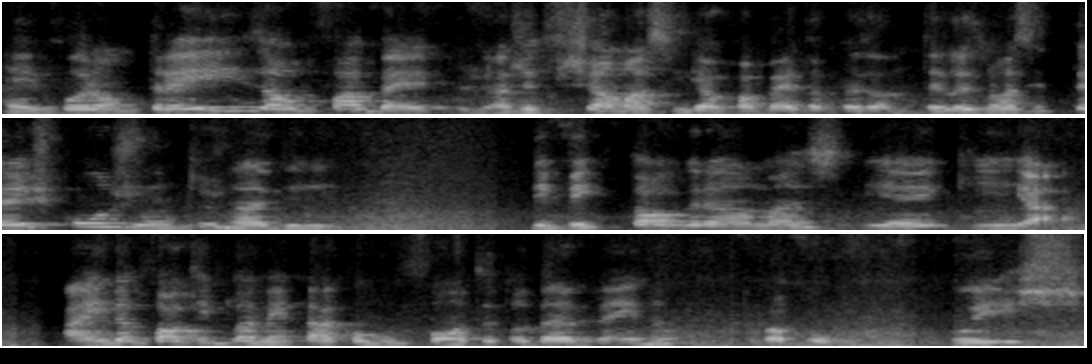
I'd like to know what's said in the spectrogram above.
né? E foram três alfabetos. A gente chama assim de alfabeto, apesar de ter leis, mas assim, três conjuntos né, de, de pictogramas, e aí que ainda falta implementar como fonte, eu estou devendo os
